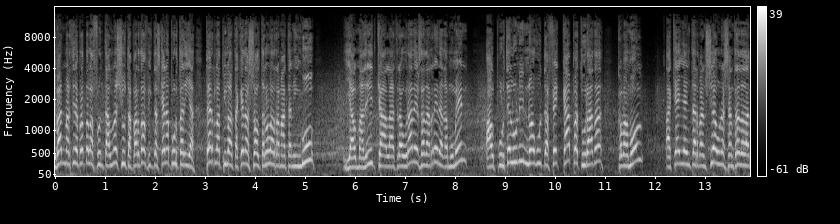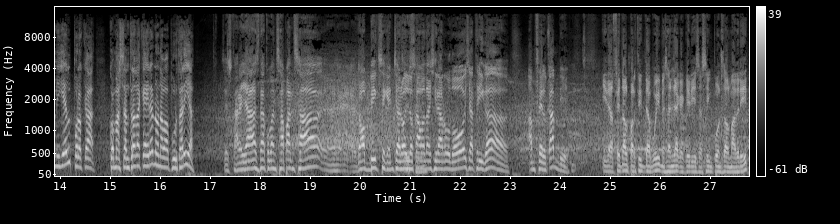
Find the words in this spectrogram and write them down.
Ivan Martín a prop de la frontal, no xuta Pardòfic d'esquena porteria, perd la pilota queda solta, no la remata ningú. I el Madrid que la traurà des de darrere de moment, el porter l'únic no ha hagut de fer cap aturada, com a molt aquella intervenció una centrada de Miguel, però que com a centrada que era no anava a porteria Sí, és que ara ja has de començar a pensar eh, d'òbvic, si aquest genoll Sí, no sí. acaba de girar rodó ja triga en fer el canvi I de fet el partit d'avui, més enllà que quedis a 5 punts del Madrid,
